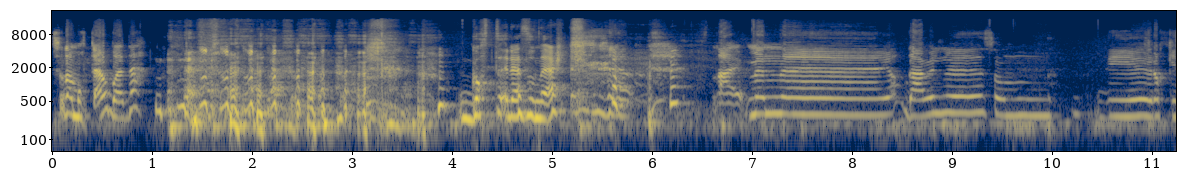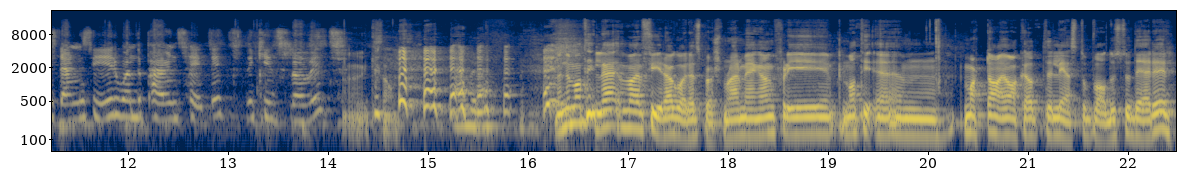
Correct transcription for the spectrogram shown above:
Så da måtte jeg jo bare det. Godt resonnert. Nei, men eh, ja, det er vel eh, sånn de rockestjernene sier. When the parents hate it, the kids love it. Ikke sant? Men du, Mathilde, fyre av gårde et spørsmål her med en gang. Fordi eh, Marte har jo akkurat lest opp hva du studerer.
